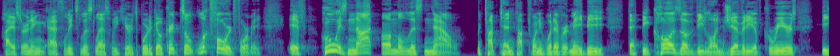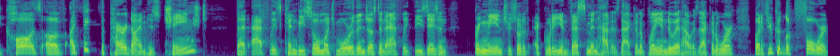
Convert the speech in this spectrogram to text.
highest earning athletes list last week here at Sportico. Kurt, so look forward for me. If who is not on the list now, or top 10, top 20, whatever it may be, that because of the longevity of careers, because of, I think the paradigm has changed that athletes can be so much more than just an athlete these days. And bring me into sort of equity investment. How does that going to play into it? How is that going to work? But if you could look forward,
